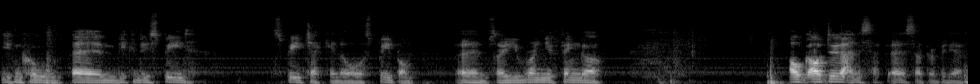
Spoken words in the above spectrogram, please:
you can call, um, you can do speed, speed checking or speed bump. Um, so you run your finger. I'll, I'll do that in a separate, uh, separate video.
